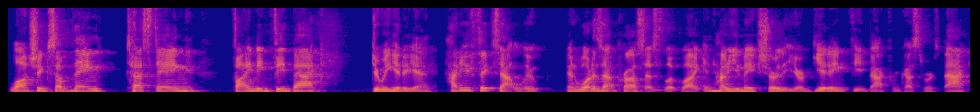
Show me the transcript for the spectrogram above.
Launching something, mm-hmm. testing, finding feedback, doing it again. How do you fix that loop? And what does that process look like? And how do you make sure that you're getting feedback from customers back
